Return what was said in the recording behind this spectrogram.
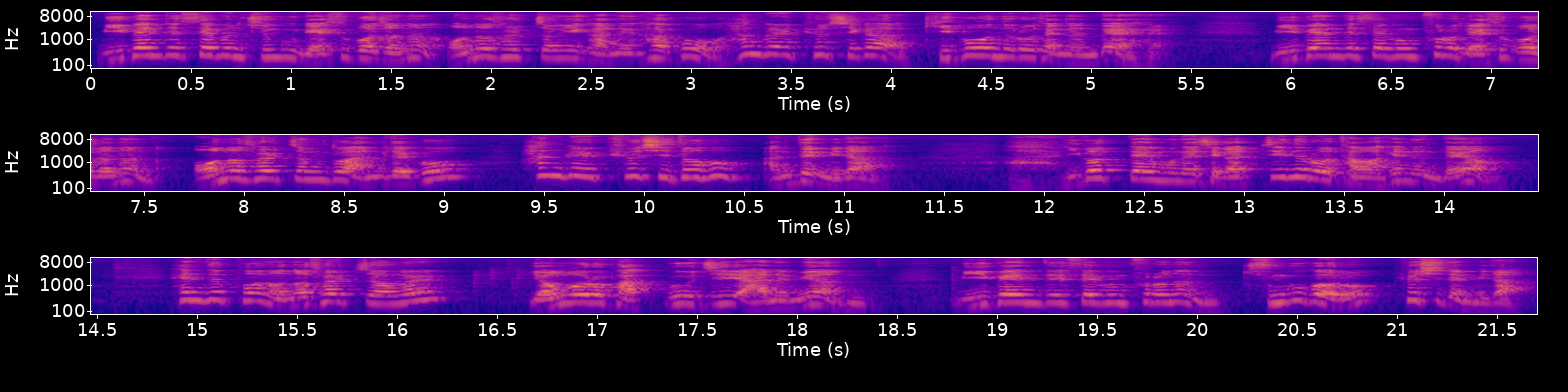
미밴드 7 중국 내수 버전은 언어 설정이 가능하고 한글 표시가 기본으로 되는데 미밴드 7 프로 내수 버전은 언어 설정도 안되고 한글 표시도 안됩니다. 아, 이것 때문에 제가 찐으로 당황했는데요. 핸드폰 언어 설정을 영어로 바꾸지 않으면 미밴드 7 프로는 중국어로 표시됩니다.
